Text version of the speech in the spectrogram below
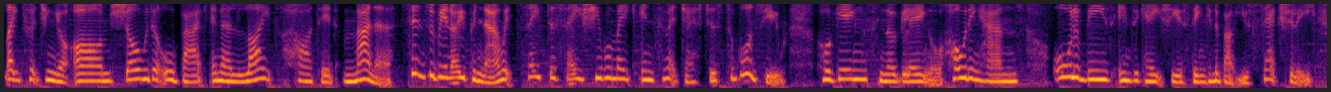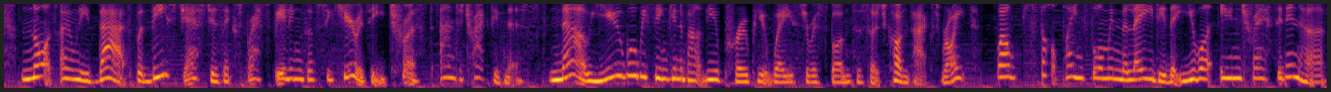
like touching your arm, shoulder, or back in a light hearted manner. Since we're being open now, it's safe to say she will make intimate gestures towards you. Hugging, snuggling, or holding hands, all of these indicate she is thinking about you sexually. Not only that, but these gestures express feelings of security, trust, and attractiveness. Now you will be thinking about the appropriate ways to respond to such contacts, right? Well, start by informing the lady that you are interested in her.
